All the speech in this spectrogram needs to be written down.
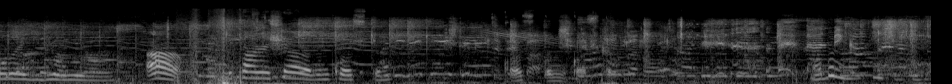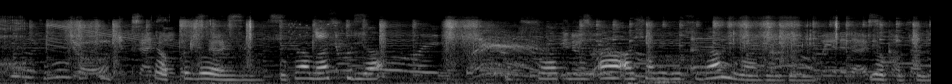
oraya gidiyorum ya. Aa, bir tane şey alalım kostüm. Kostüm kostüm. Nerede mi? Yok bu bu oyun. Süper Allah şükür ya. hayatımız... Aa aşağıda birisi daha mı vardı acaba? Yok değil.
